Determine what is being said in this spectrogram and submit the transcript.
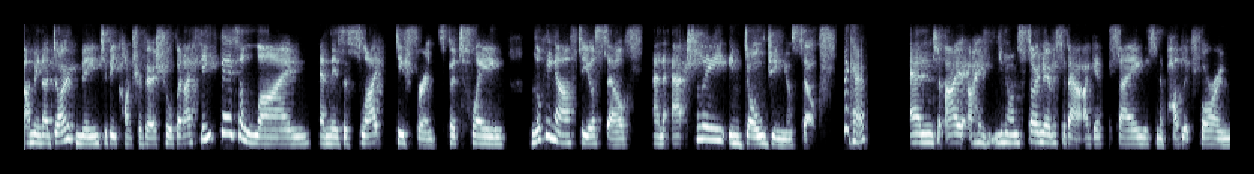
i mean i don't mean to be controversial but i think there's a line and there's a slight difference between looking after yourself and actually indulging yourself. Okay. And I, I you know i'm so nervous about i guess saying this in a public forum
